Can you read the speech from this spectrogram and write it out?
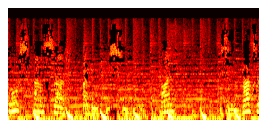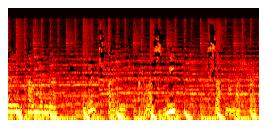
4158 այլ, զինված էր ընդամենը 600 ռազմիկ սահմանափակ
